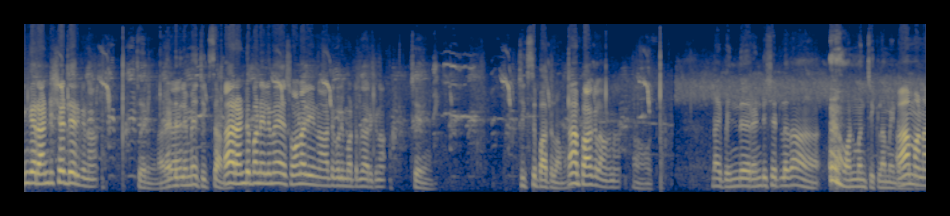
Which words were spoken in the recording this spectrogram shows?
இங்கே ரெண்டு ஷெட் இருக்குண்ணா. சரிங்கண்ணா. ரெண்டுத்துலேயுமே சிக்ஸ் ஆ ரெண்டு பண்ணையிலுமே சோனாலி நாட்டுக்கோழி மட்டும்தான் இருக்குண்ணா. சரிங்க சிக்ஸு பார்த்துலாமா? ஆ பார்க்கலாங்கண்ணா. ஆ ஓகே. நான் இப்போ இந்த ரெண்டு ஷெட்டில் தான் ஒன் மந்த் சிக்கலாம் மெயின்டைன் ஆமாண்ணா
